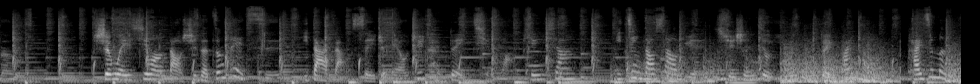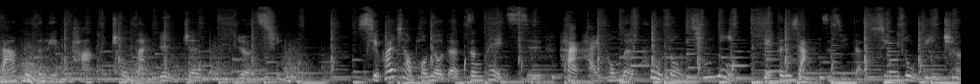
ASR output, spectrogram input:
能。身为希望导师的曾沛慈，一大早随着 LG 团队前往偏乡，一进到校园，学生就一副对欢迎。孩子们打鼓的脸庞充满认真热情。喜欢小朋友的曾沛慈和孩童们互动亲密，也分享自己的心路历程。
